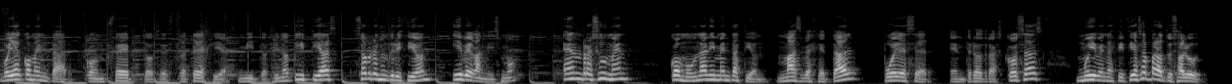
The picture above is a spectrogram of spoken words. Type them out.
voy a comentar conceptos, estrategias, mitos y noticias sobre nutrición y veganismo. En resumen, cómo una alimentación más vegetal puede ser, entre otras cosas, muy beneficiosa para tu salud.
